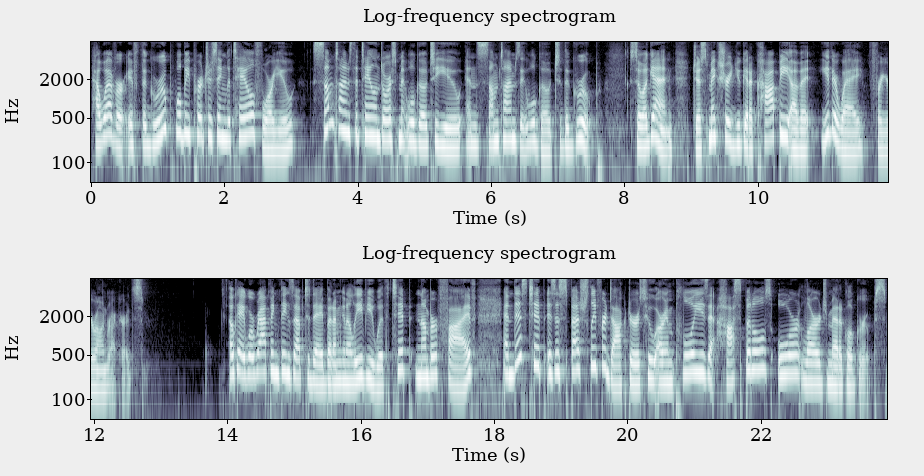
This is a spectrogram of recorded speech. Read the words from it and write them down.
However, if the group will be purchasing the tail for you, sometimes the tail endorsement will go to you and sometimes it will go to the group. So, again, just make sure you get a copy of it either way for your own records. Okay, we're wrapping things up today, but I'm going to leave you with tip number five. And this tip is especially for doctors who are employees at hospitals or large medical groups.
